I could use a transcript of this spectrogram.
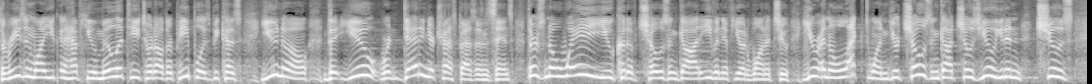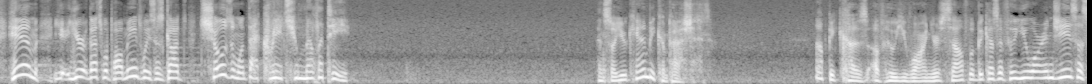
The reason why you can have humility toward other people is because you know that you were dead in your trespasses and sins. There's no way you could have chosen God even if you had wanted to. You're an elect one. You're chosen. God chose you. You didn't choose him. You're, that's what Paul means when he says God chosen one. That creates humility. And so you can be compassionate. Not because of who you are in yourself, but because of who you are in Jesus.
